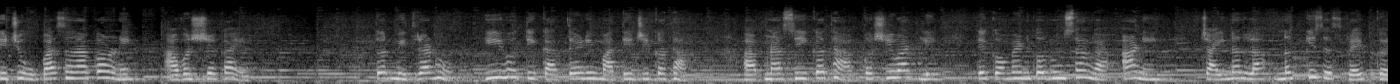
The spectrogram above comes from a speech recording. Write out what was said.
तिची उपासना करणे आवश्यक आहे. तर मित्रांनो ही होती कात्यायनी मातेची कथा. आपणास ही कथा कशी वाटली ते कमेंट करून सांगा आणि चॅनलला नक्की सबस्क्राईब करा.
